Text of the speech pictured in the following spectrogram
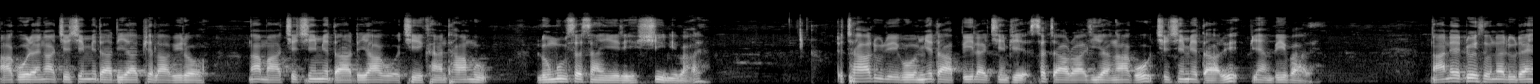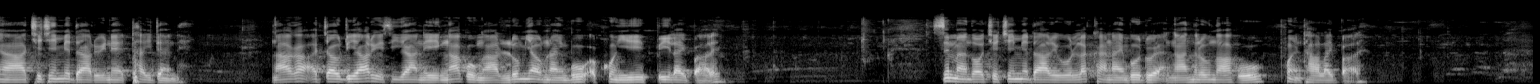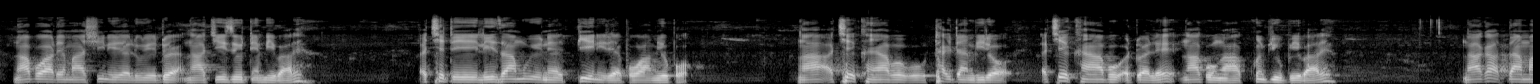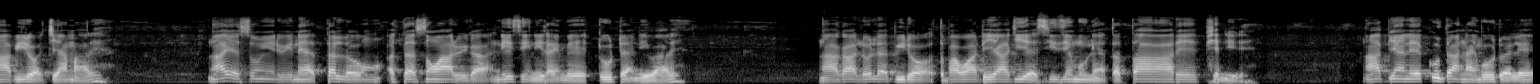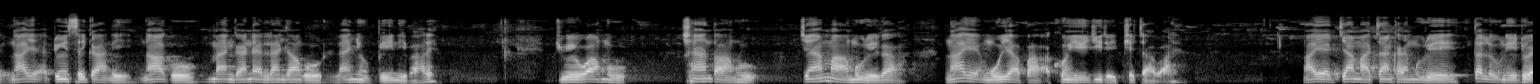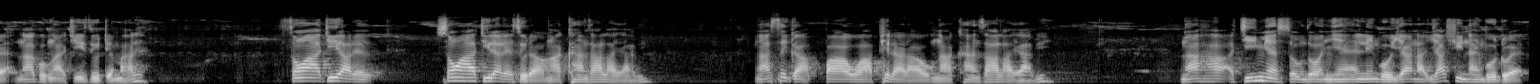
ငါကိုယ်တိုင်ကချစ်ချင်းမေတ္တာတရားဖြစ်လာပြီးတော့ငါမှာချစ်ချင်းမေတ္တာတရားကိုအခြေခံထားမှုလူမှုဆက်ဆံရေးတွေရှိနေပါတယ်တခြားလူတွေကိုမေတ္တာပေးလိုက်ခြင်းဖြင့်စัจ java ကြီးကငါကိုချစ်ချင်းမေတ္တာတွေပြန်ပေးပါတယ်ငါနဲ့တွေ့ဆုံတဲ့လူတိုင်းဟာချစ်ချင်းမေတ္တာတွေနဲ့ထိုက်တန်တယ် ငါကအကြောက်တရားတွေစီကနေငါကိုငါလွတ်မြောက်နိုင်ဖို့အခွင့်အရေးပေးလိုက်ပါတယ်စစ်မှန်သောချစ်ချင်းမေတ္တာတွေကိုလက်ခံနိုင်ဖို့အတွက်ငါနှလုံးသားကိုဖွင့်ထားလိုက်ပါတယ်ငါဘွားထဲမှာရှိနေတဲ့လူတွေအတွက်ငါကျေးဇူးတင်မိပါတယ်အချစ်တွေလေးစားမှုတွေနဲ့ပြည့်နေတဲ့ဘဝမျိုးပေါ့ငါအချစ်ခံရဖို့ကိုထိုက်တန်ပြီးတော့အချစ်ခံရဖို့အတွက်လည်းငါကိုငါခွင့်ပြုပေးပါတယ်ငါကတန်မာပြီးတော့ကြမ်းပါတယ် ငါရဲ့စွန့်ရင်တွေနဲ့တက်လုံးအသက်ဆုံးအားတွေကနေ့စဉ်နေ့တိုင်းပဲတိုးတက်နေပါတယ်ငါကလွတ်လပ်ပြီးတော့တဘာဝတရားကြီးရဲ့စီစဉ်မှုနဲ့တသားတည်းဖြစ်နေတယ်ငါပြန်လဲကုသနိုင်ဖို့အတွက်လည်းငါရဲ့အတွင်းစိတ်ကနေငါကိုမှန်ကန်တဲ့လမ်းကြောင်းကိုလမ်းညွှန်ပေးနေပါတယ်ကြွေဝမှုချမ်းသာမှုကျမ်းမာမှုတွေကငါရဲ့မိုးရပါအခွင့်အရေးကြီးတွေဖြစ်ကြပါတယ် ငါရဲ့ကြမ်းမာကြံ့ခိုင်မှုတွေတက်လုံတွေအတွက်ငါကိုငါကျေးဇူးတင်ပါတယ်စွမ်းအားကြီးရတဲ့စွမ်းအားကြီးလာတယ်ဆိုတာကိုငါခံစားလာရပြီငါစိတ်ကပါဝါဖြစ်လာတာကိုငါခံစားလာရပြီငါဟာအကြီးမြတ်ဆုံးသောဉာဏ်အလင်းကိုရနာရရှိနိုင်ဖို့အတွက်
